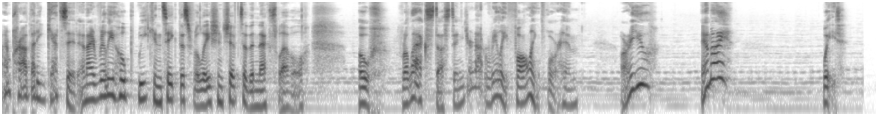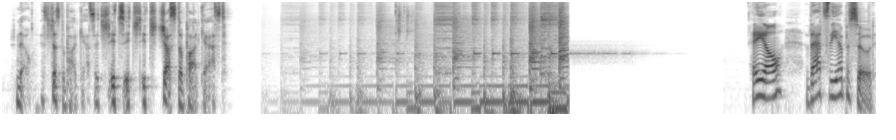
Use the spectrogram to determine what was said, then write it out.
I'm proud that he gets it, and I really hope we can take this relationship to the next level. Oh, relax, Dustin. You're not really falling for him. Are you? Am I? Wait. No, it's just a podcast. It's it's it's it's just a podcast. Hey y'all, that's the episode.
